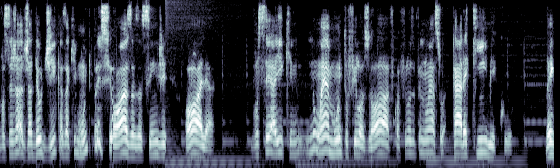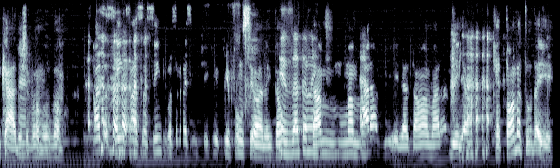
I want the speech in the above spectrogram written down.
você já, já deu dicas aqui muito preciosas, assim, de olha, você aí que não é muito filosófico, a filosofia não é a sua. Cara, é químico. Vem cá, deixa, é. vamos, vamos. Faça assim, faça assim, que você vai sentir que, que funciona. Então, Exatamente. tá uma maravilha, tá uma maravilha. Retoma tudo aí.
